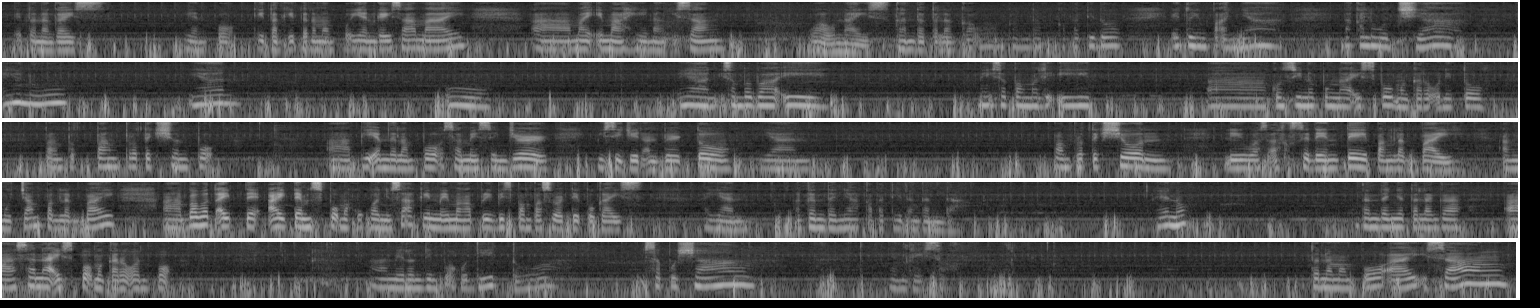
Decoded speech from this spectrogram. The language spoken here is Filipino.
Ito na guys. Yan po. Kita-kita naman po yan guys ha. May, ah, may imahe ng isang wow, nice. Ganda talaga. Oh, ganda kapatid oh. Ito yung paa niya nakaluhod siya. Ayun oh. Yan. Oh. Ayan, isang babae. May isa pang maliit. Ah, kung sino pong nais po magkaroon nito pang, pang protection po. Ah, PM na lang po sa Messenger. PC Jane Alberto. Yan. Pang protection liwas aksidente, panglagbay. Ang mutyang paglagbay. Uh, bawat ite- items po makukuha nyo sa akin. May mga previous pampaswerte po guys. Ayan. Ang ganda niya kapatid. Ang ganda. Ayan no. Ang ganda niya talaga. Uh, sa nais po magkaroon po. Uh, meron din po ako dito. Isa po siyang yan guys. So. Ito naman po ay isang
